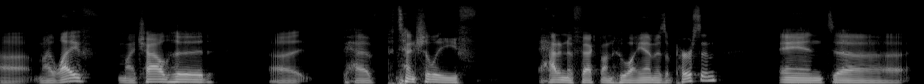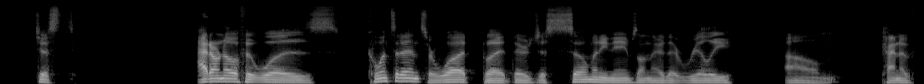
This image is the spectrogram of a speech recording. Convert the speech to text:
uh, my life, my childhood, uh, have potentially f- had an effect on who I am as a person, and uh, just I don't know if it was coincidence or what, but there's just so many names on there that really um, kind of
